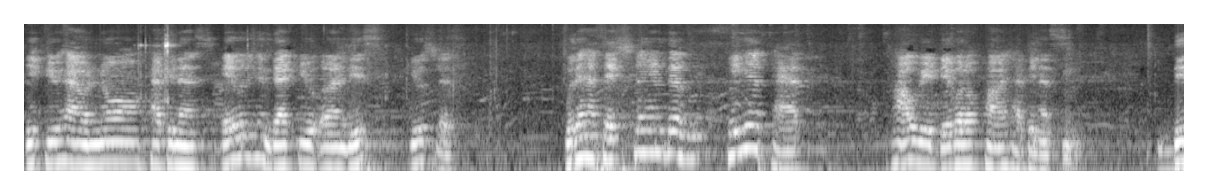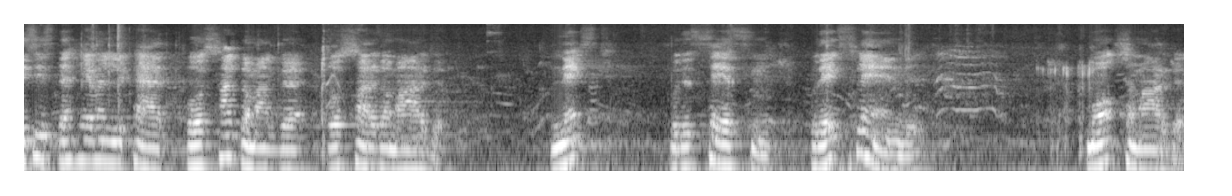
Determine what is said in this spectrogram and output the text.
if you have no happiness, everything that you earn is useless. Buddha has explained the clear path how we develop our happiness. This is the heavenly path or Sagamagga or Sargamarga. Next, Buddha says, Buddha explained Moksha Marga,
